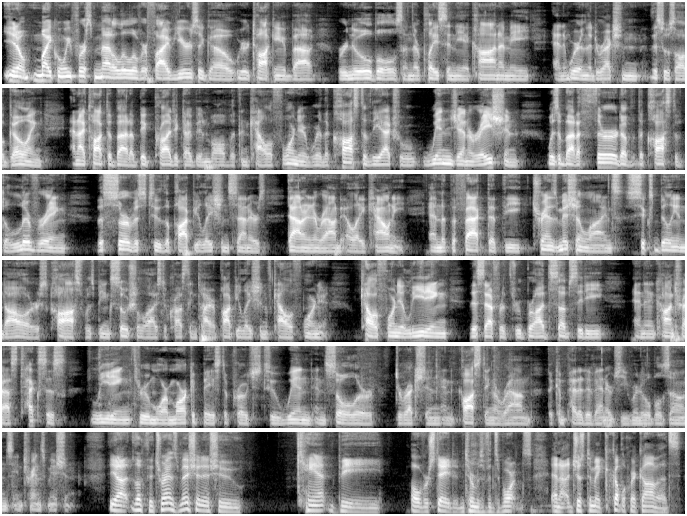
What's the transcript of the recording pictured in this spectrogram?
You know, Mike, when we first met a little over five years ago, we were talking about renewables and their place in the economy and where in the direction this was all going. And I talked about a big project I've been involved with in California where the cost of the actual wind generation was about a third of the cost of delivering the service to the population centers down and around LA County. And that the fact that the transmission lines, $6 billion cost, was being socialized across the entire population of California. California leading this effort through broad subsidy, and in contrast, Texas leading through more market-based approach to wind and solar direction and costing around the competitive energy renewable zones in transmission. Yeah, look, the transmission issue can't be overstated in terms of its importance. And uh, just to make a couple quick comments.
